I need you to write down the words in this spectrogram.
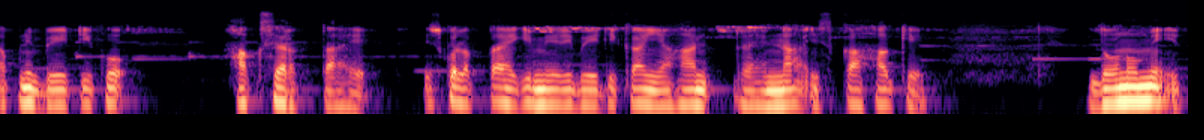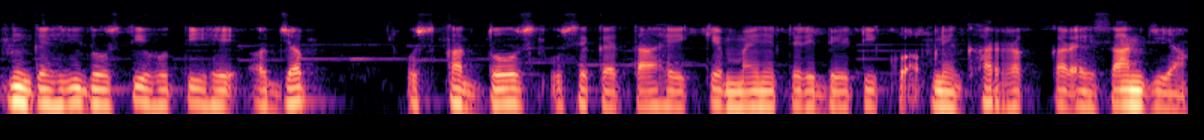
अपनी बेटी को हक से रखता है। इसको लगता है कि मेरी बेटी का यहाँ रहना इसका हक है। दोनों में इतनी गहरी दोस्ती होती है और जब उसका दोस्त उसे कहता है कि मैंने तेरी बेटी को अपने घर रख कर एहसान किया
